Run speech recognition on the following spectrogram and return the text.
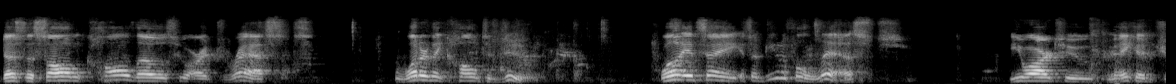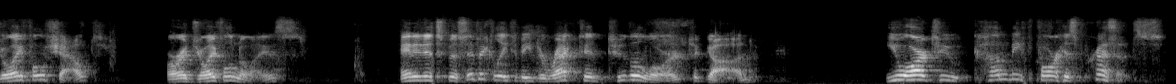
does the psalm call those who are addressed? What are they called to do? Well, it's a it's a beautiful list. You are to make a joyful shout or a joyful noise, and it is specifically to be directed to the Lord, to God. You are to come before his presence.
